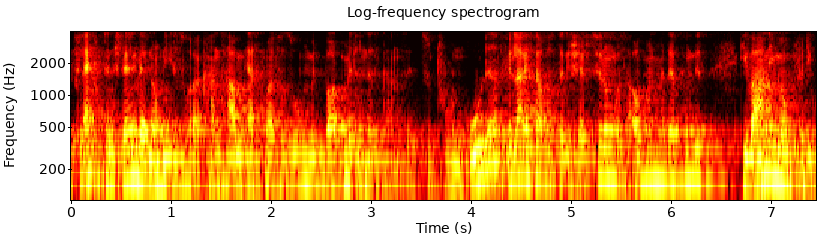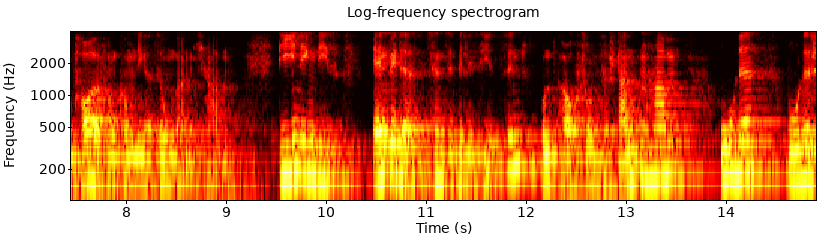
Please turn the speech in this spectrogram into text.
vielleicht auch den Stellenwert noch nicht so erkannt haben, erstmal versuchen mit Bordmitteln das Ganze zu tun. Oder vielleicht auch aus der Geschäftsführung, was auch manchmal der Punkt ist, die Wahrnehmung für die Power von Kommunikation gar nicht haben. Diejenigen, die es entweder sensibilisiert sind und auch schon verstanden haben, oder wo das,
